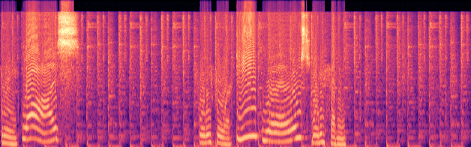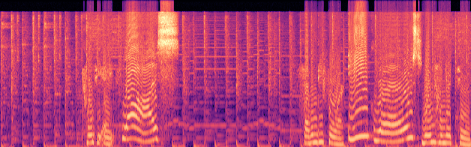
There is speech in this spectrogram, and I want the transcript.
3 plus 44 equals 47 28 plus 74 equals 102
